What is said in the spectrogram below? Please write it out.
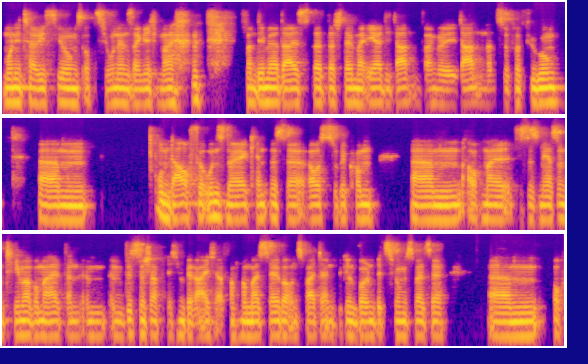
Monetarisierungsoptionen, sage ich mal. Von dem her, da ist, da, da stellen wir eher die Datenbank oder die Daten dann zur Verfügung, ähm, um da auch für uns neue Erkenntnisse rauszubekommen. Ähm, auch mal, das ist mehr so ein Thema, wo wir halt dann im, im wissenschaftlichen Bereich einfach nochmal selber uns weiterentwickeln wollen, beziehungsweise ähm, auch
